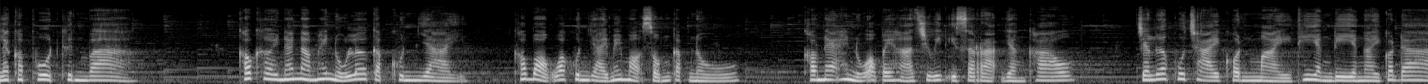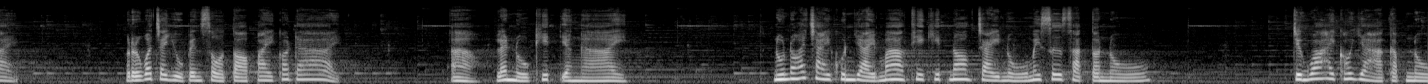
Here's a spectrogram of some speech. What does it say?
แล้วก็พูดขึ้นว่า เขาเคยแนะนำให้หนูเลิกกับคุณใหญ่ เขาบอกว่าคุณใหญ่ไม่เหมาะสมกับหนู เขาแนะให้หนูออกไปหาชีวิตอิสระอย่างเขา จะเลือกผู้ชายคนใหม่ที่ยังดียังไงก็ได้ หรือว่าจะอยู่เป็นโสดต่อไปก็ได้ อ้าว และหนูคิดยังไง หนูน้อยใจคุณใหญ่มากที่คิดนอกใจหนูไม่ซื่อสัตย์ต่อหนู จึงว่าให้เขาหย่ากับหนู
